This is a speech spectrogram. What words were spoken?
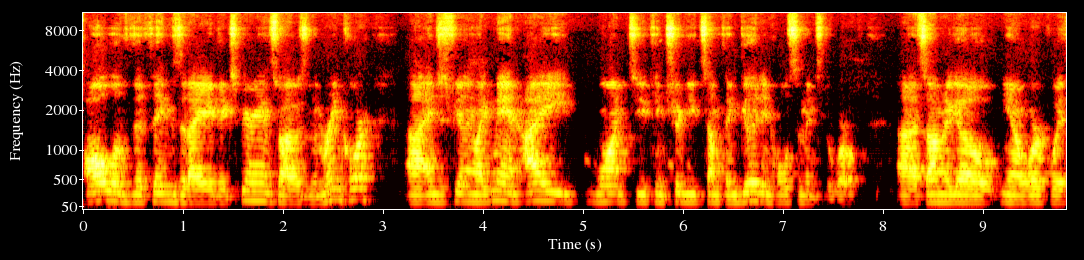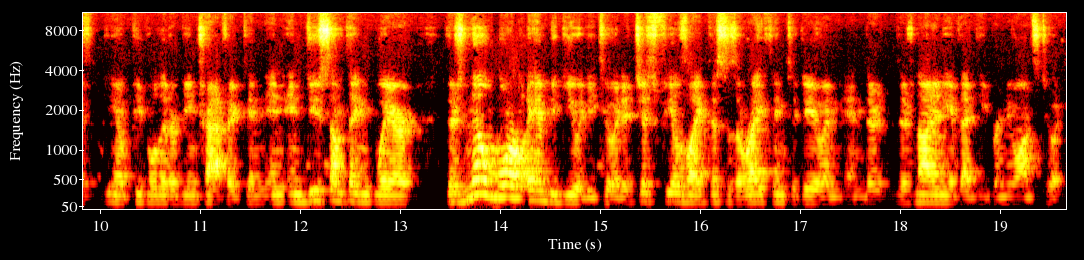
all of the things that I had experienced while I was in the Marine Corps uh, and just feeling like, man, I want to contribute something good and wholesome into the world. Uh, so I'm going to go, you know, work with, you know, people that are being trafficked and, and, and do something where there's no moral ambiguity to it. It just feels like this is the right thing to do, and, and there, there's not any of that deeper nuance to it.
